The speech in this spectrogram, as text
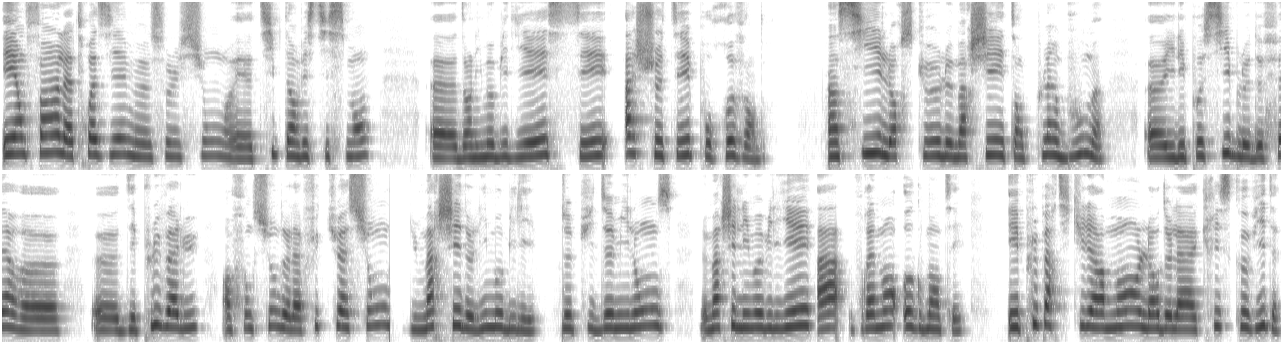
Et enfin, la troisième solution, euh, type d'investissement dans l'immobilier, c'est acheter pour revendre. Ainsi, lorsque le marché est en plein boom, euh, il est possible de faire euh, euh, des plus-values en fonction de la fluctuation du marché de l'immobilier. Depuis 2011, le marché de l'immobilier a vraiment augmenté. Et plus particulièrement lors de la crise Covid,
